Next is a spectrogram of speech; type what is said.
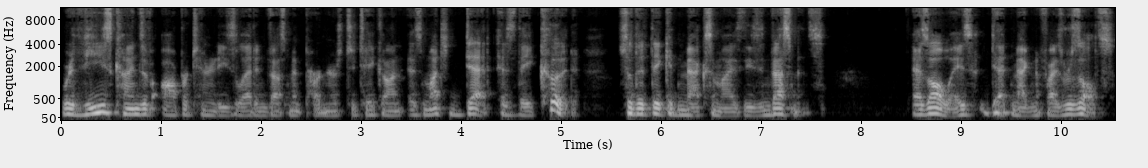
where these kinds of opportunities led investment partners to take on as much debt as they could so that they could maximize these investments. As always, debt magnifies results,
